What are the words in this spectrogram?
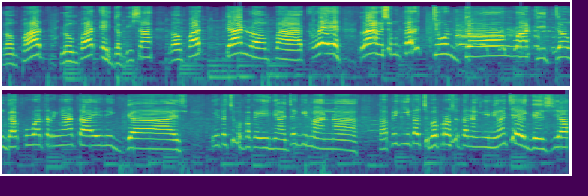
Lompat. Lompat. Eh gak bisa. Lompat. Dan lompat. Weh langsung terjun dong. Wadidaw nggak kuat ternyata ini guys. Kita coba pakai ini aja gimana? Tapi kita coba prosesan yang ini aja ya guys ya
